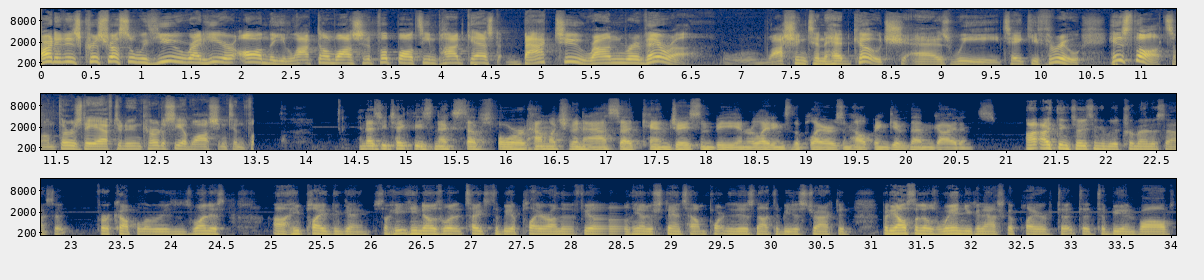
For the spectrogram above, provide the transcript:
All right, it is Chris Russell with you right here on the Locked On Washington Football Team podcast. Back to Ron Rivera, Washington head coach, as we take you through his thoughts on Thursday afternoon, courtesy of Washington Football. And as you take these next steps forward, how much of an asset can Jason be in relating to the players and helping give them guidance? I, I think Jason can be a tremendous asset for a couple of reasons. One is uh, he played the game, so he, he knows what it takes to be a player on the field. He understands how important it is not to be distracted, but he also knows when you can ask a player to, to, to be involved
